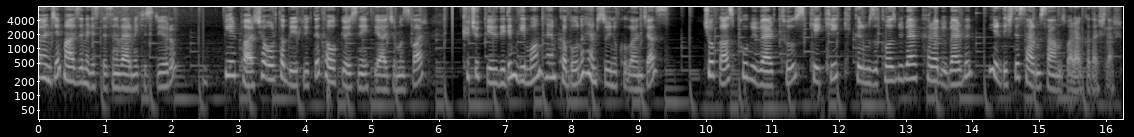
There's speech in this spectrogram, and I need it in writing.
Önce malzeme listesini vermek istiyorum. Bir parça orta büyüklükte tavuk göğsüne ihtiyacımız var. Küçük bir dilim limon hem kabuğunu hem suyunu kullanacağız. Çok az pul biber, tuz, kekik, kırmızı toz biber, karabiber ve bir diş de sarımsağımız var arkadaşlar.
